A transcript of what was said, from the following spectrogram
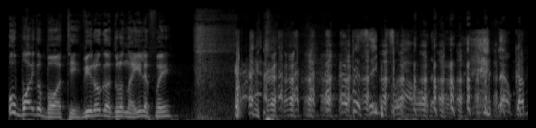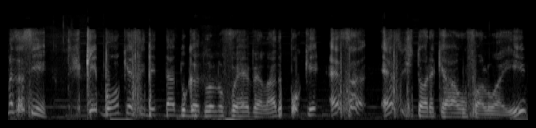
O boy do bote virou Gandula na ilha, foi? Eu pensei nisso na hora. pô. Não, cara, mas assim, que bom que essa identidade do Gandula não foi revelada, porque essa, essa história que a Raul falou aí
